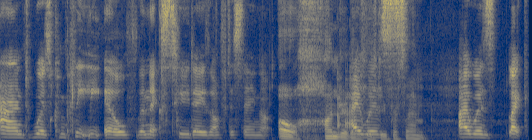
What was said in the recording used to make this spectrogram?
and was completely ill for the next two days after staying up. Oh, 150%. I was like,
